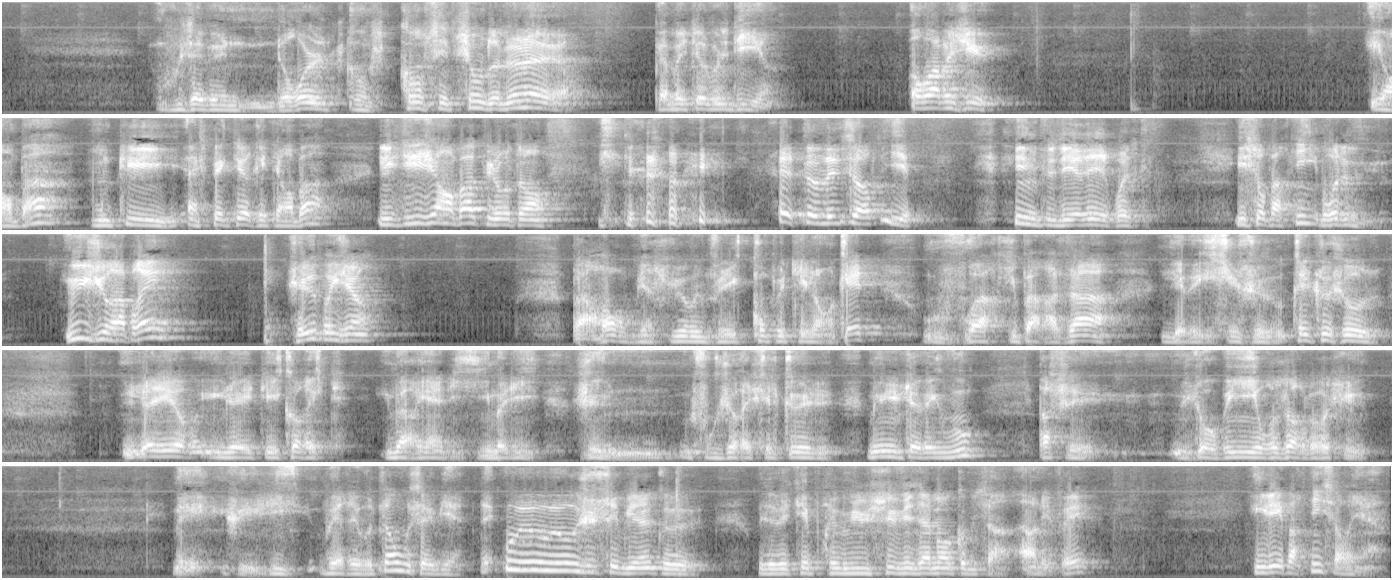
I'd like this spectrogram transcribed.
vous avez une drôle de conception de l'honneur, permettez de vous le dire. Au revoir, monsieur. Et en bas, mon petit inspecteur qui était en bas, il était déjà en bas depuis longtemps. Il attendait de sortir. Il me faisait rire presque. Ils sont partis bredouille. Huit jours après, j'ai eu Prigent. Par ordre, bien sûr, il fallait compléter l'enquête ou voir si par hasard il y avait quelque chose. D'ailleurs, il a été correct. Il m'a rien dit. Il m'a dit il faut que je reste quelques minutes avec vous parce que je dois obéir aux ordres reçus. Mais je lui ai dit, vous perdez votre temps, vous savez bien. Oui, oui, oui, je sais bien que vous avez été prévu suffisamment comme ça. En effet, il est parti sans rien.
